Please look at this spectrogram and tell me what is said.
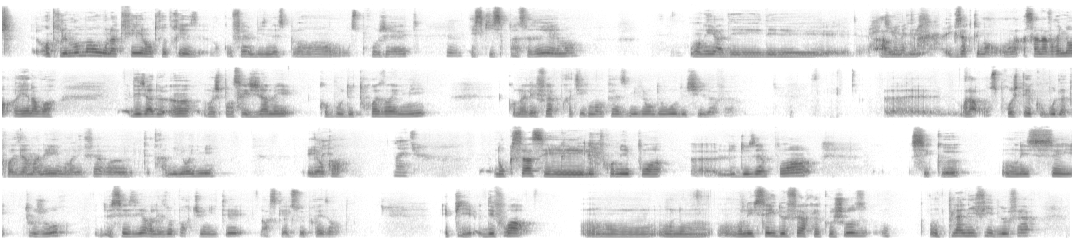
Entre le moment où on a créé l'entreprise, donc on fait un business plan, on se projette, Mm. et ce qui se passe réellement, on est à des. des- de ah oui, des- exactement. On a- ça n'a vraiment rien à voir. Déjà de un, moi je pensais jamais qu'au bout de trois ans et demi, qu'on allait faire pratiquement 15 millions d'euros de chiffre d'affaires. Euh, voilà, on se projetait qu'au bout de la troisième année, on allait faire euh, peut-être un million et demi. Et encore. Donc ça, c'est le premier point. Euh, le deuxième point, c'est que on essaye toujours de saisir les opportunités lorsqu'elles se présentent. Et puis, des fois, on, essaye de faire quelque chose, on, planifie de le faire,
